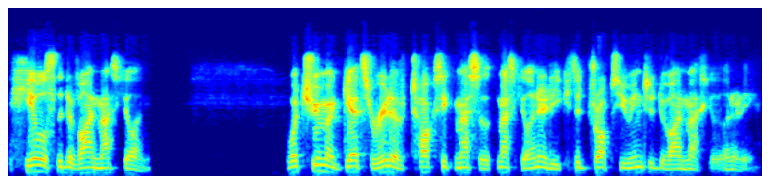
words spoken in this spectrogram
heals the divine masculine. What Wachuma gets rid of toxic mas- masculinity because it drops you into divine masculinity,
